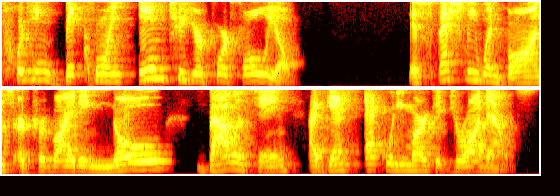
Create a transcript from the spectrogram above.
putting Bitcoin into your portfolio, especially when bonds are providing no balancing against equity market drawdowns.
